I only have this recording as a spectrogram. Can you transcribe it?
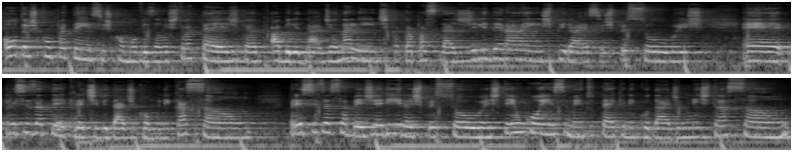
outras competências como visão estratégica, habilidade analítica, capacidade de liderar e inspirar essas pessoas. É, precisa ter criatividade de comunicação, precisa saber gerir as pessoas, ter um conhecimento técnico da administração,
